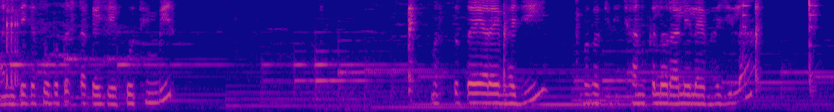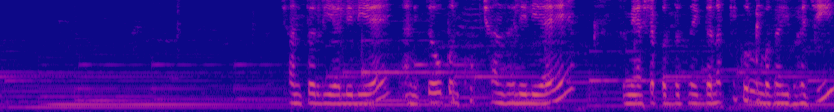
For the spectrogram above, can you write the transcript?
आणि त्याच्यासोबतच टाकायची आहे कोथिंबीर. मस्त तयार आहे भाजी. बघा किती छान कलर आलेला आहे भाजीला. छान तर्री आलेली आहे आणि चव पण खूप छान झालेली आहे. तुम्ही अशा पद्धतीने एकदा नक्की करून बघा ही भाजी.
